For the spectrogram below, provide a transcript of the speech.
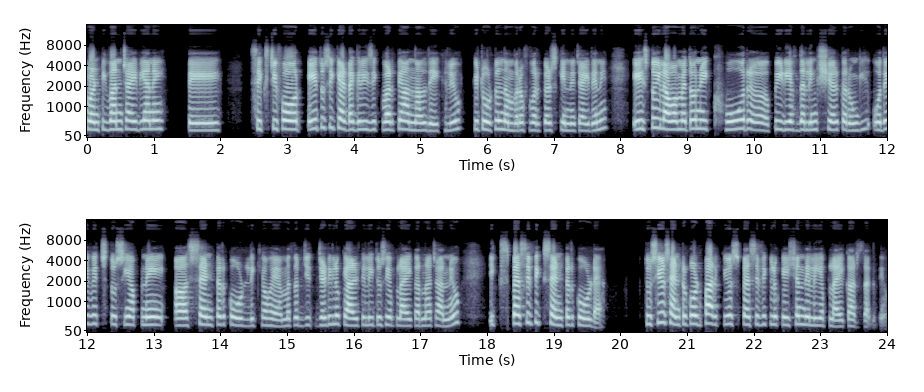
21 ਚਾਹੀਦੀਆਂ ਨੇ, ਤੇ 64 ਇਹ ਤੁਸੀਂ ਕੈਟਾਗਰੀਜ਼ ਇੱਕ ਵਾਰ ਧਿਆਨ ਨਾਲ ਦੇਖ ਲਿਓ ਕਿ ਟੋਟਲ ਨੰਬਰ ਆਫ ਵਰਕਰਸ ਕਿੰਨੇ ਚਾਹੀਦੇ ਨੇ। ਇਸ ਤੋਂ ਇਲਾਵਾ ਮੈਂ ਤੁਹਾਨੂੰ ਇੱਕ ਹੋਰ ਪੀਡੀਐਫ ਦਾ ਲਿੰਕ ਸ਼ੇਅਰ ਕਰੂੰਗੀ, ਉਹਦੇ ਵਿੱਚ ਤੁਸੀਂ ਆਪਣੇ ਸੈਂਟਰ ਕੋਡ ਲਿਖਿਆ ਹੋਇਆ ਮਤਲਬ ਜਿਹੜੀ ਲੋਕੈਲਿਟੀ ਲਈ ਤੁਸੀਂ ਅਪਲਾਈ ਕਰਨਾ ਚਾਹੁੰਦੇ ਹੋ, ਇੱਕ ਸਪੈਸੀਫਿਕ ਸੈਂਟਰ ਕੋਡ ਹੈ। ਤੁਸੀਂ ਉਹ ਸੈਂਟਰ ਕੋਡ ਭਰ ਕੇ ਉਹ ਸਪੈਸੀਫਿਕ ਲੋਕੇਸ਼ਨ ਦੇ ਲਈ ਅਪਲਾਈ ਕਰ ਸਕਦੇ ਹੋ।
